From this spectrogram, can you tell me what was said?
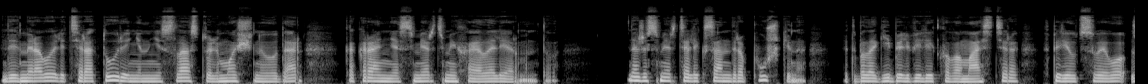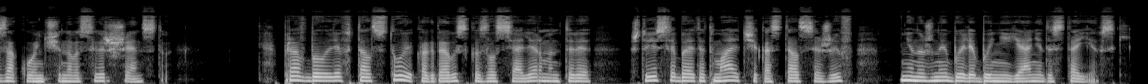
да и в мировой литературе не нанесла столь мощный удар, как ранняя смерть Михаила Лермонтова. Даже смерть Александра Пушкина — это была гибель великого мастера в период своего законченного совершенства. Прав был Лев Толстой, когда высказался о Лермонтове, что если бы этот мальчик остался жив — не нужны были бы ни я, ни Достоевский.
